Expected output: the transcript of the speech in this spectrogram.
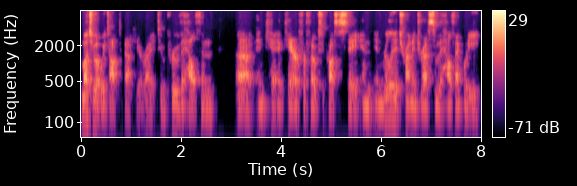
much of what we talked about here, right? To improve the health and uh, and care for folks across the state, and and really to try and address some of the health equity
